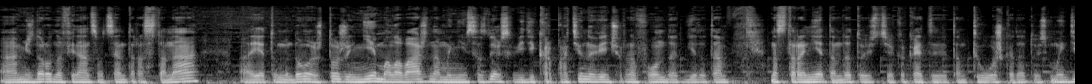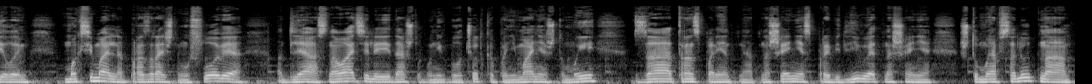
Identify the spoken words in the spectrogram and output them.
э, Международного финансового центра Астана, а я думаю, думаю, что тоже немаловажно. Мы не создаемся в виде корпоративного венчурного фонда, где-то там на стороне, там, да, то есть какая-то там ТОшка, да, то есть мы делаем максимально прозрачные условия для основателей, да, чтобы у них было четкое понимание, что мы за транспарентные отношения, справедливые отношения, что мы абсолютно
